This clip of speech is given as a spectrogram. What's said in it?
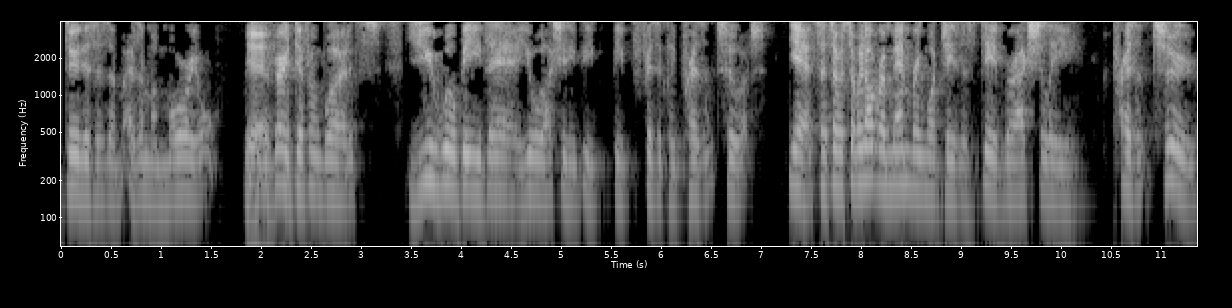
do this as a as a memorial, which is a very different word. It's you will be there. You will actually be, be physically present to it. Yeah. So so so we're not remembering what Jesus did. We're actually present to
